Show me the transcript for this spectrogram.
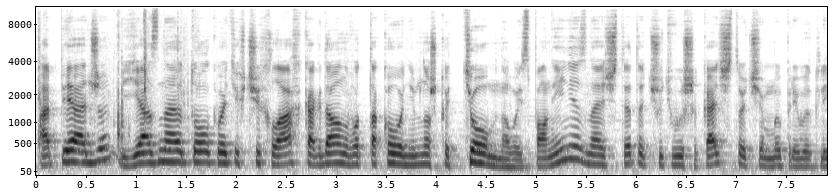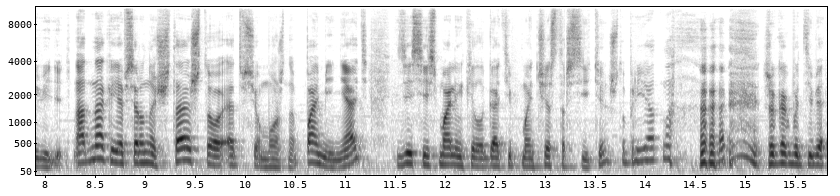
Опять же, я знаю толк в этих чехлах. Когда он вот такого немножко темного исполнения, значит, это чуть выше качества, чем мы привыкли видеть. Однако я все равно считаю, что это все можно поменять. Здесь есть маленький логотип Манчестер Сити, что приятно. Что как бы тебе...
